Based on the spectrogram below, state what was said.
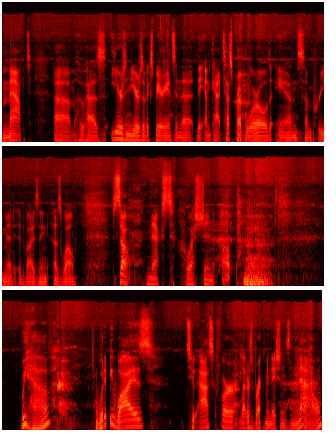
Mappd. Um, who has years and years of experience in the, the MCAT test prep world and some pre med advising as well. So, next question up. We have Would it be wise to ask for letters of recommendations now,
